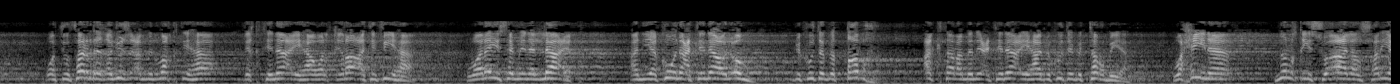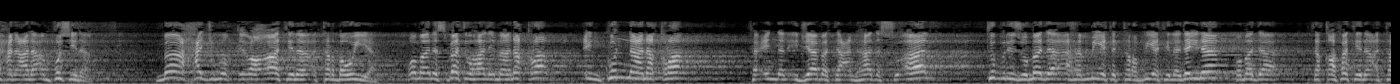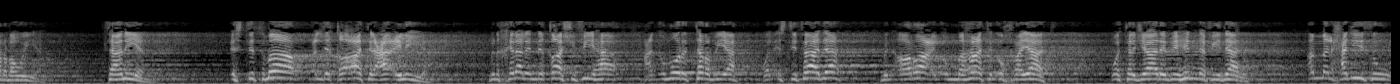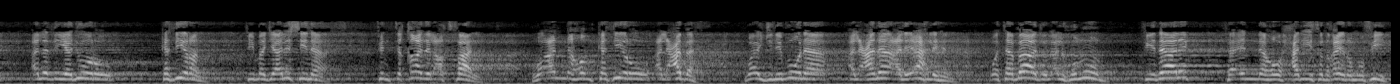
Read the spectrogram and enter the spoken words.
وتفرغ جزءا من وقتها لاقتنائها والقراءة فيها. وليس من اللائق أن يكون اعتناء الأم بكتب الطبخ أكثر من اعتنائها بكتب التربية. وحين نلقي سؤالا صريحا على أنفسنا ما حجم قراءاتنا التربوية؟ وما نسبتها لما نقرأ؟ إن كنا نقرأ فإن الإجابة عن هذا السؤال تبرز مدى أهمية التربية لدينا ومدى ثقافتنا التربوية. ثانيا استثمار اللقاءات العائلية. من خلال النقاش فيها عن أمور التربية والاستفادة من آراء الأمهات الأخريات وتجاربهن في ذلك. أما الحديث الذي يدور كثيرا في مجالسنا في انتقاد الأطفال وأنهم كثير العبث ويجلبون العناء لأهلهم وتبادل الهموم في ذلك فإنه حديث غير مفيد.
